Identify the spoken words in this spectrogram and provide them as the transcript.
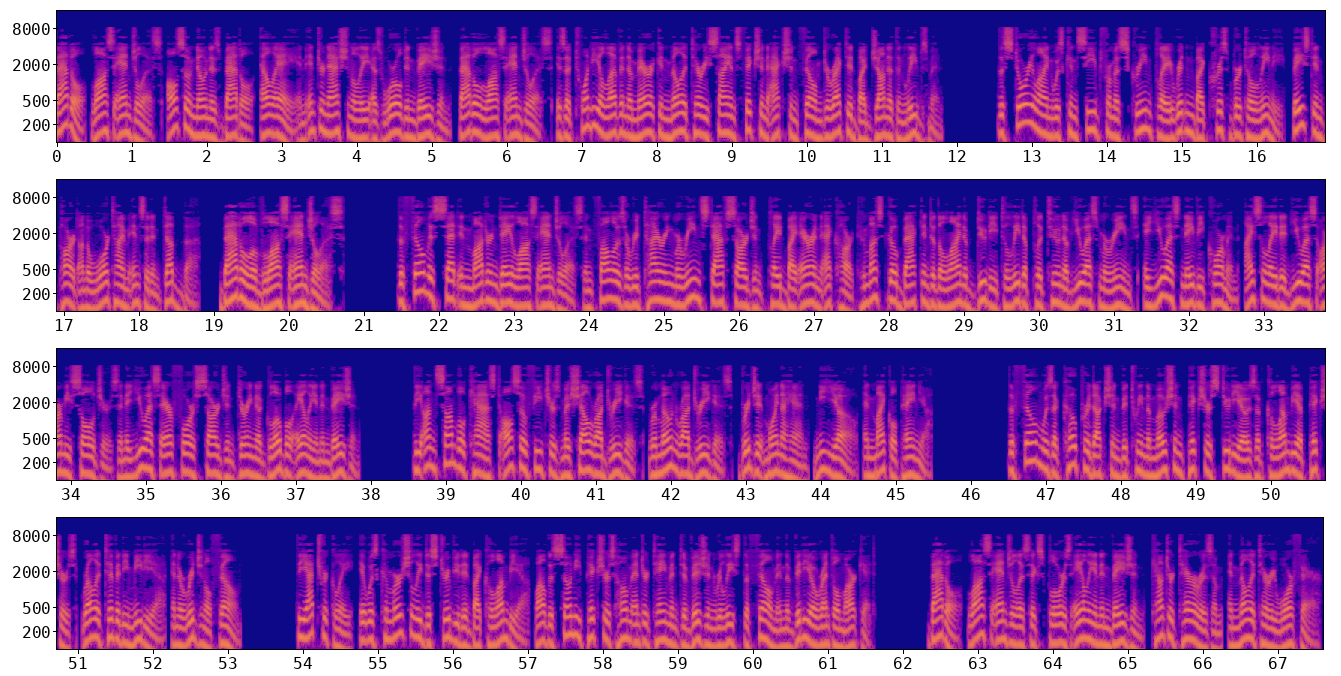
Battle, Los Angeles also known as Battle, L.A. and internationally as World Invasion, Battle Los Angeles is a 2011 American military science fiction action film directed by Jonathan Liebesman. The storyline was conceived from a screenplay written by Chris Bertolini, based in part on a wartime incident dubbed the Battle of Los Angeles. The film is set in modern-day Los Angeles and follows a retiring Marine Staff Sergeant played by Aaron Eckhart who must go back into the line of duty to lead a platoon of U.S. Marines, a U.S. Navy corpsman, isolated U.S. Army soldiers and a U.S. Air Force sergeant during a global alien invasion. The ensemble cast also features Michelle Rodriguez, Ramon Rodriguez, Bridget Moynahan, Ne-Yo, and Michael Pena. The film was a co-production between the motion picture studios of Columbia Pictures, Relativity Media, and Original Film. Theatrically, it was commercially distributed by Columbia, while the Sony Pictures Home Entertainment division released the film in the video rental market. Battle, Los Angeles explores alien invasion, counter-terrorism, and military warfare.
